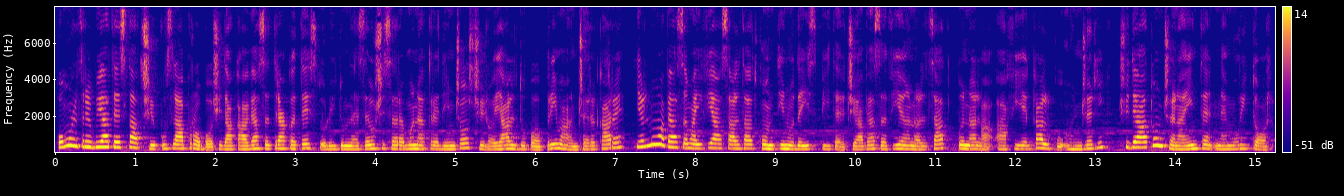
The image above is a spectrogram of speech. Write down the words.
Omul trebuia testat și pus la probă și dacă avea să treacă testul lui Dumnezeu și să rămână credincios și loial după prima încercare, el nu avea să mai fie asaltat continuu de ispite, ci avea să fie înălțat până la a fi egal cu îngerii și de atunci înainte nemuritor.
